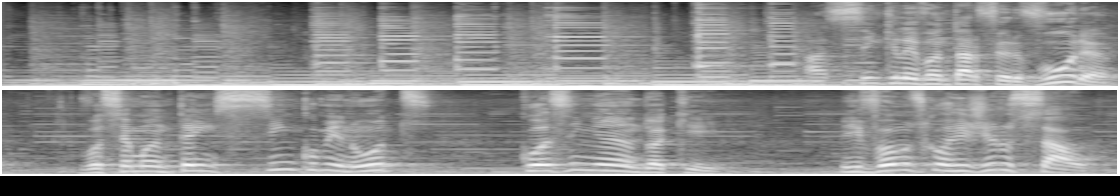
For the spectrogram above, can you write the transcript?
Assim que levantar fervura, você mantém 5 minutos cozinhando aqui. E vamos corrigir o sal.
